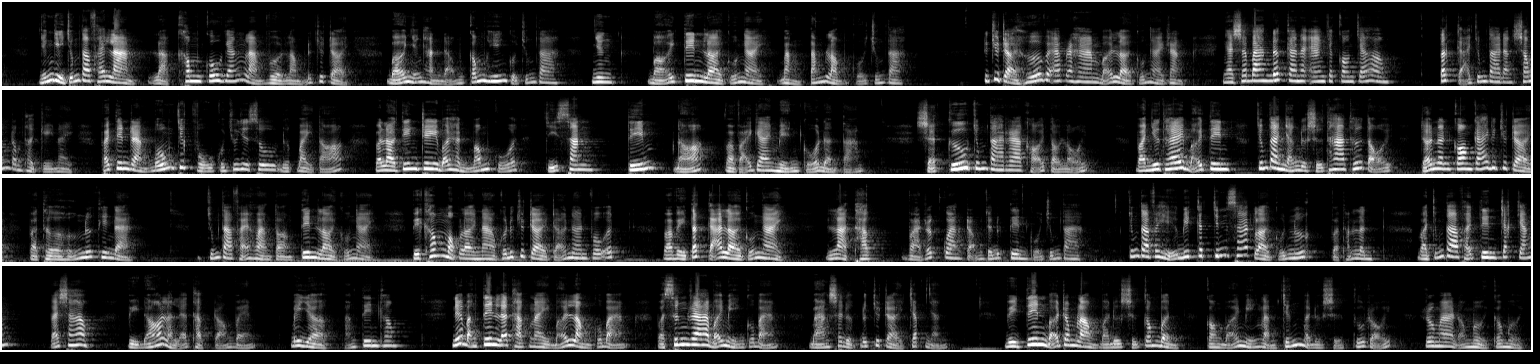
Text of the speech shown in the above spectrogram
những gì chúng ta phải làm là không cố gắng làm vừa lòng Đức Chúa Trời bởi những hành động cống hiến của chúng ta, nhưng bởi tin lời của Ngài bằng tấm lòng của chúng ta. Đức Chúa Trời hứa với Abraham bởi lời của Ngài rằng Ngài sẽ ban đất Canaan cho con cháu ông. Tất cả chúng ta đang sống trong thời kỳ này phải tin rằng bốn chức vụ của Chúa Giêsu được bày tỏ và lời tiên tri bởi hình bóng của chỉ xanh, tím, đỏ và vải gai mịn của đền tạm sẽ cứu chúng ta ra khỏi tội lỗi. Và như thế bởi tin, chúng ta nhận được sự tha thứ tội, trở nên con cái Đức Chúa Trời và thừa hưởng nước thiên đàng. Chúng ta phải hoàn toàn tin lời của Ngài, vì không một lời nào của Đức Chúa Trời trở nên vô ích, và vì tất cả lời của Ngài là thật và rất quan trọng cho đức tin của chúng ta. Chúng ta phải hiểu biết cách chính xác lời của nước và Thánh Linh, và chúng ta phải tin chắc chắn. Tại sao? vì đó là lẽ thật trọn vẹn. Bây giờ bạn tin không? Nếu bạn tin lẽ thật này bởi lòng của bạn và xưng ra bởi miệng của bạn, bạn sẽ được Đức Chúa Trời chấp nhận. Vì tin bởi trong lòng mà được sự công bình, còn bởi miệng làm chứng mà được sự cứu rỗi. Roma đoạn 10 câu 10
